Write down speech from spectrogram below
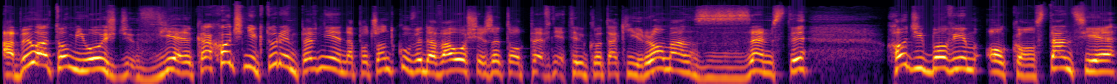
A była to miłość wielka, choć niektórym pewnie na początku wydawało się, że to pewnie tylko taki romans z zemsty. Chodzi bowiem o Konstancję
